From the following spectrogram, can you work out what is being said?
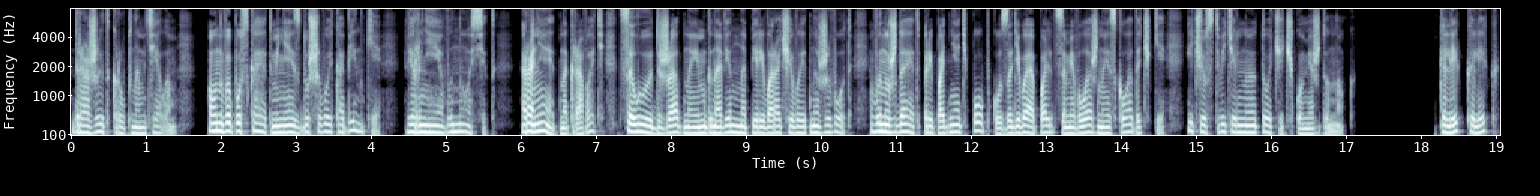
дрожит крупным телом. Он выпускает меня из душевой кабинки, вернее, выносит — роняет на кровать, целует жадно и мгновенно переворачивает на живот, вынуждает приподнять попку, задевая пальцами влажные складочки и чувствительную точечку между ног. «Клик-клик»,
